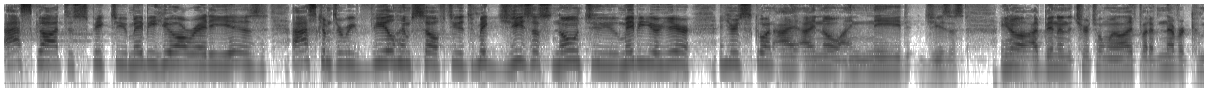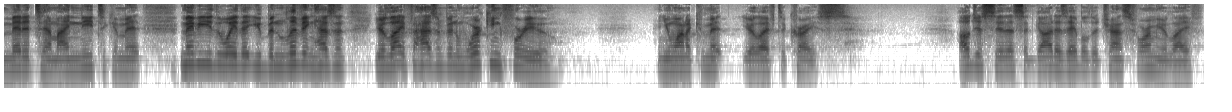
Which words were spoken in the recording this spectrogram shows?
Ask God to speak to you. Maybe He already is. Ask Him to reveal Himself to you, to make Jesus known to you. Maybe you're here and you're just going, I, I know, I need Jesus. You know, I've been in the church all my life, but I've never committed to Him. I need to commit. Maybe the way that you've been living hasn't, your life hasn't been working for you, and you want to commit your life to Christ. I'll just say this that God is able to transform your life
